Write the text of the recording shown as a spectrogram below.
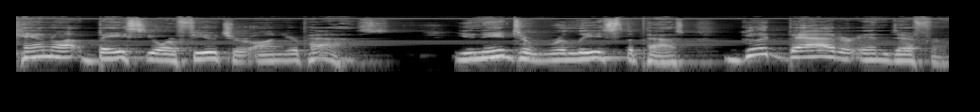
cannot base your future on your past. You need to release the past, good, bad, or indifferent.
